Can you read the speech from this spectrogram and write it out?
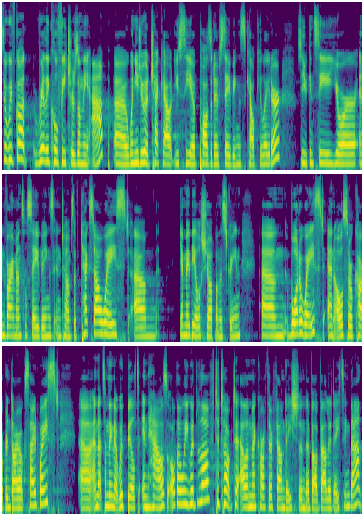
So we've got really cool features on the app. Uh, when you do a checkout, you see a positive savings calculator. So you can see your environmental savings in terms of textile waste. Um, yeah, maybe it'll show up on the screen um, water waste and also carbon dioxide waste. Uh, and that's something that we've built in house, although we would love to talk to Ellen MacArthur Foundation about validating that.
